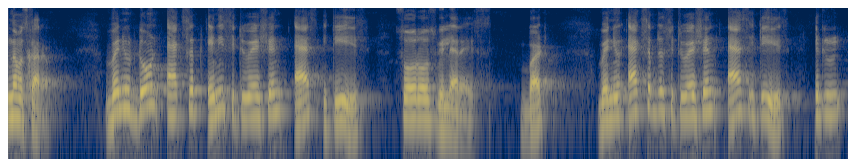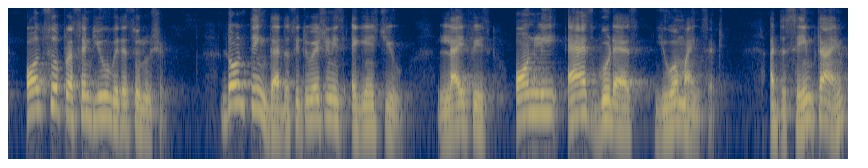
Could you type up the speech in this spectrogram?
Namaskaram. When you don't accept any situation as it is, sorrows will arise. But when you accept the situation as it is, it will also present you with a solution. Don't think that the situation is against you. Life is only as good as your mindset. At the same time,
